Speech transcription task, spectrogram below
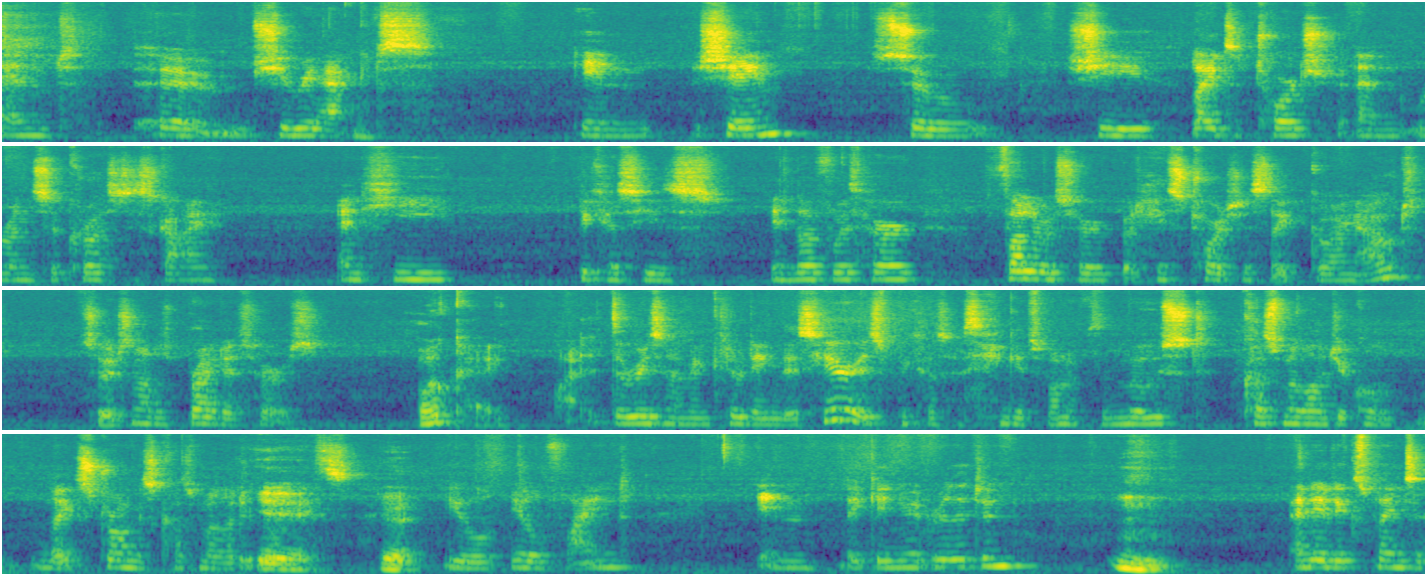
And um, she reacts in shame, so she lights a torch and runs across the sky. And he, because he's in love with her, follows her, but his torch is like going out, so it's not as bright as hers. Okay. The reason I'm including this here is because I think it's one of the most cosmological, like strongest cosmological Yeah, myths yeah. you'll you'll find in like Inuit religion, Mm. And it explains a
